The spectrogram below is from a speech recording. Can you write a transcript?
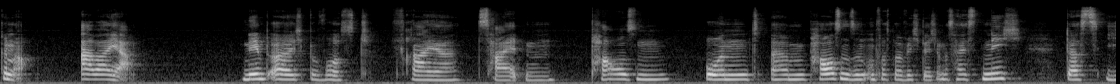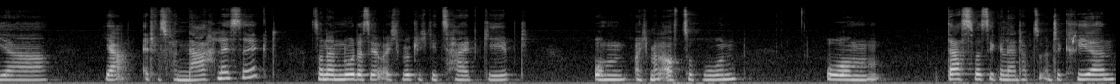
Genau. Aber ja, nehmt euch bewusst freie Zeiten, Pausen. Und ähm, Pausen sind unfassbar wichtig. Und das heißt nicht, dass ihr ja etwas vernachlässigt, sondern nur, dass ihr euch wirklich die Zeit gebt, um euch mal auszuruhen, um das, was ihr gelernt habt, zu integrieren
